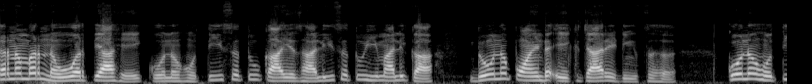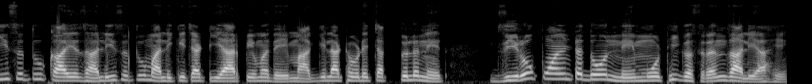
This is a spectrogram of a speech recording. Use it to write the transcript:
तर नंबर नऊ वरती आहे कोण होतीस तू काय झालीस तू ही मालिका? दोन पॉईंट एकच्या रेटिंगसह. कोण होतीस तू? काय झालीस तू? मालिकेच्या टी आर पीमध्ये मागील आठवड्याच्या तुलनेत झिरो पॉईंट दोनने मोठी घसरण झाली आहे.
